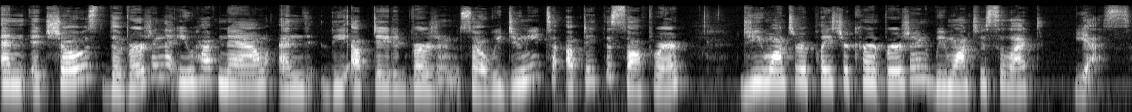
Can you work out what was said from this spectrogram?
and it shows the version that you have now and the updated version. So we do need to update the software. Do you want to replace your current version? We want to select yes.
